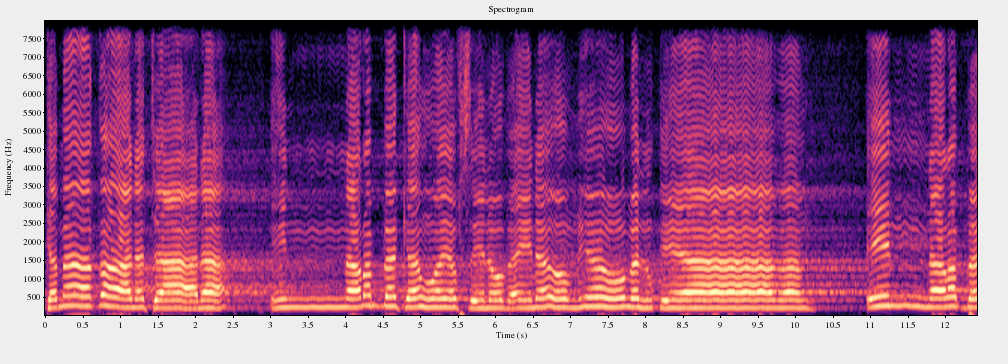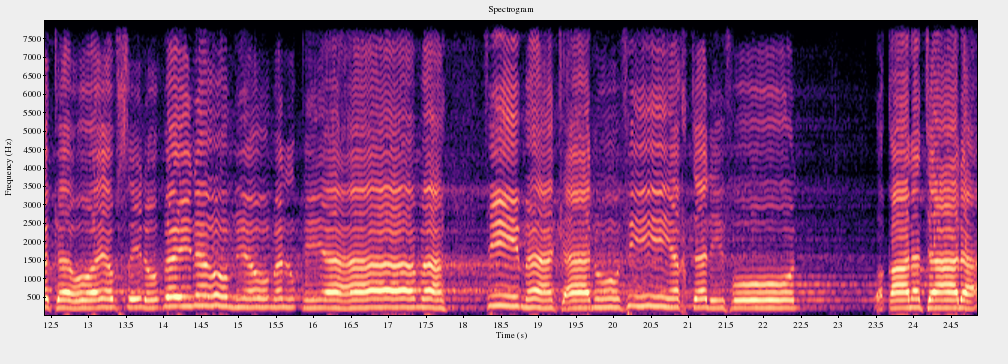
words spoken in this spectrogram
كما قال تعالى إن ربك هو يفصل بينهم يوم القيامة. إن ربك هو يفصل بينهم يوم القيامة. فيما كانوا فيه يختلفون. وقال تعالى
